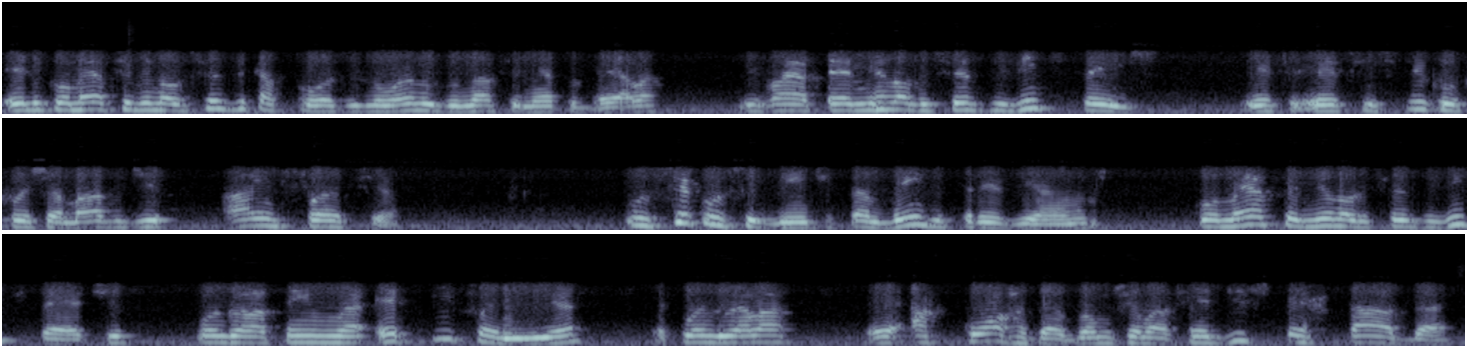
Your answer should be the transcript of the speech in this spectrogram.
ele começa em 1914, no ano do nascimento dela, e vai até 1926. Esse, esse ciclo foi chamado de A Infância. O ciclo seguinte, também de 13 anos, começa em 1927, quando ela tem uma epifania, é quando ela é, acorda, vamos chamar assim, é despertada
